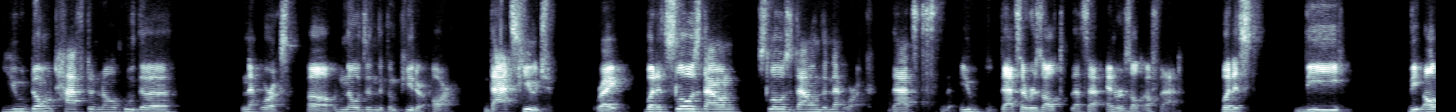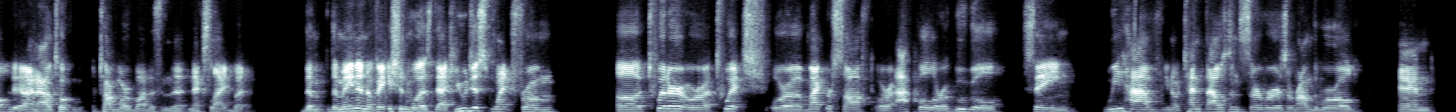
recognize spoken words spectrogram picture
you don't have to know who the networks uh, nodes in the computer are. That's huge, right? But it slows down slows down the network. That's you. That's a result. That's an end result of that. But it's the the and I'll talk talk more about this in the next slide. But the the main innovation was that you just went from a Twitter or a Twitch or a Microsoft or Apple or a Google saying we have you know 10,000 servers around the world and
